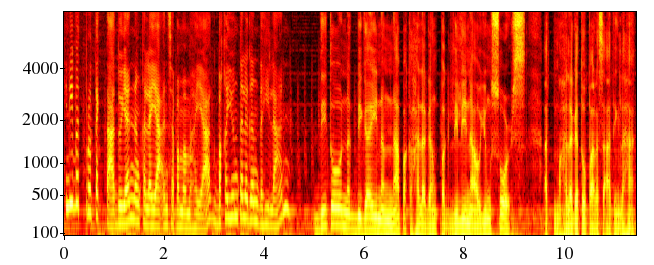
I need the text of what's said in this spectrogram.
Hindi ba't protektado yan ng kalayaan sa pamamahayag? Baka yun talagang dahilan? Dito nagbigay ng napakahalagang paglilinaw yung source at mahalaga to para sa ating lahat.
